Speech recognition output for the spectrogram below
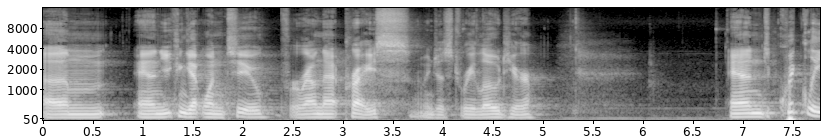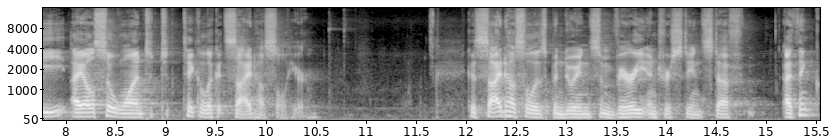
Um, and you can get one too for around that price. Let me just reload here. And quickly, I also want to take a look at Side Hustle here. Because Side Hustle has been doing some very interesting stuff. I think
